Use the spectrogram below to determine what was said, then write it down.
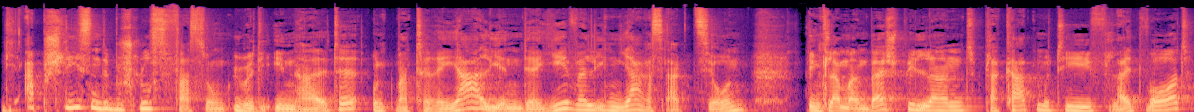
die abschließende Beschlussfassung über die Inhalte und Materialien der jeweiligen Jahresaktion, in Klammern Beispielland, Plakatmotiv, Leitwort,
